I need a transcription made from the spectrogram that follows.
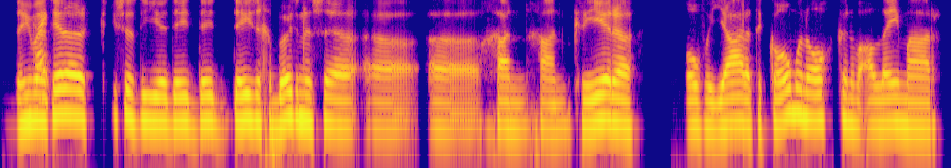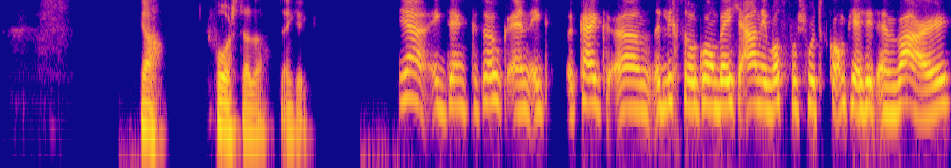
de humanitaire crisis die de, de, deze gebeurtenissen uh, uh, gaan, gaan creëren over jaren te komen nog, kunnen we alleen maar ja, voorstellen, denk ik. Ja, ik denk het ook. En ik, kijk, um, het ligt er ook wel een beetje aan in wat voor soort kamp jij zit en waar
